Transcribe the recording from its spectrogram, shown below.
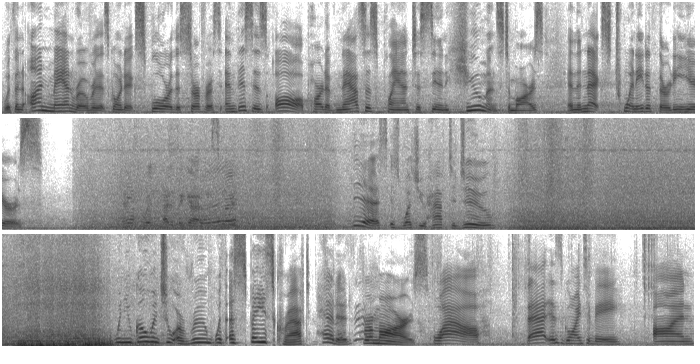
with an unmanned rover that's going to explore the surface. And this is all part of NASA's plan to send humans to Mars in the next 20 to 30 years. How does it go? This way? This is what you have to do when you go into a room with a spacecraft headed for Mars. Wow, that is going to be on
